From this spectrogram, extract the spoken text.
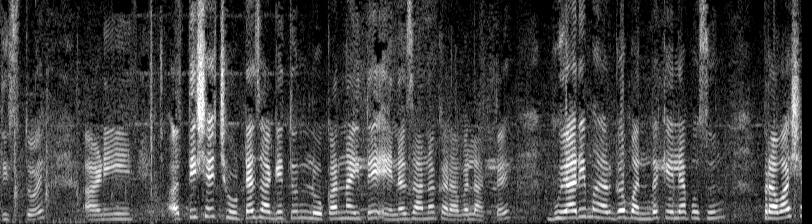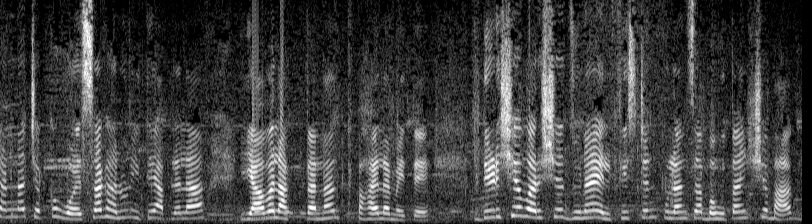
दिसतोय. आणि अतिशय छोट्या जागेतून लोकांना इथे येणं जाणं करावं लागतंय. भुयारी मार्ग बंद केल्यापासून प्रवाशांना चक्क वळसा घालून इथे आपल्याला यावं लागताना पाहायला मिळते. दीडशे वर्ष जुन्या एल्फिस्टन पुलांचा बहुतांश भाग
